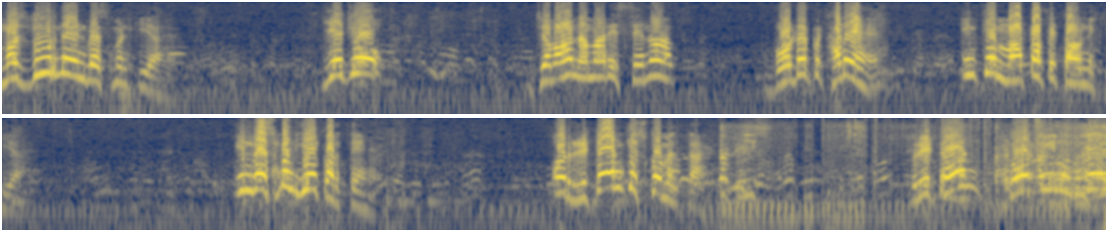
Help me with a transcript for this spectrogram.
मजदूर ने इन्वेस्टमेंट किया है। ये जो जवान हमारी सेना बॉर्डर पर खड़े हैं, इनके माता पिताओं ने किया है। इन्वेस्टमेंट ये करते हैं। और रिटर्न किसको मिलता है? रिटर्न दो तीन उनके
